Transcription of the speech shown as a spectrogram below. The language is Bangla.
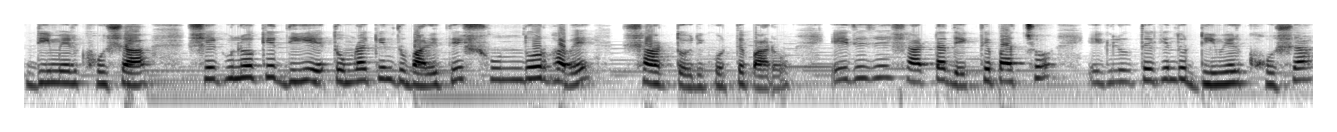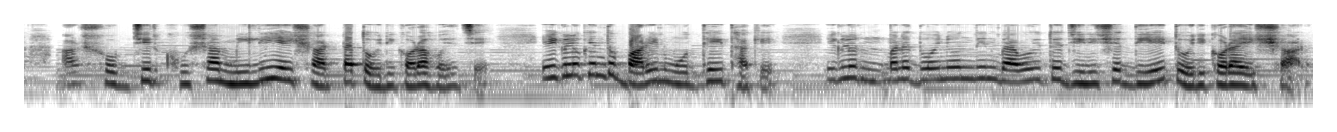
ডিমের খোসা, সেগুলোকে দিয়ে তোমরা কিন্তু বাড়িতে সুন্দরভাবে সার তৈরি করতে পারো। এই যে যে সারটা দেখতে পাচ্ছ, এগুলোতে কিন্তু ডিমের খোসা আর সবজির খোসা মিলিয়ে এই সারটা তৈরি করা হয়েছে। এগুলো কিন্তু বাড়ির মধ্যেই থাকে। এগুলো মানে দৈনন্দিন ব্যবহৃত জিনিসের দিয়েই তৈরি করা এই সার।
